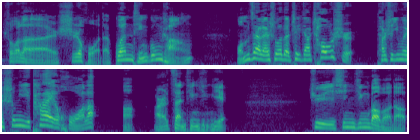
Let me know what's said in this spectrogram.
说了失火的关停工厂，我们再来说的这家超市，它是因为生意太火了啊而暂停营业。据《新京报》报道，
